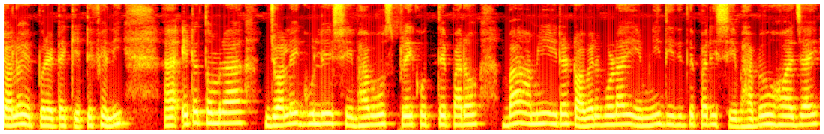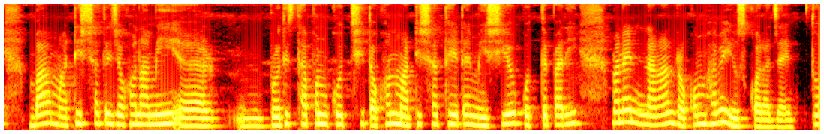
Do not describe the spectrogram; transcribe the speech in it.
চলো এরপর এটা কেটে ফেলি। এটা তোমরা জলে গুলে সেভাবেও স্প্রে করতে পারো বা আমি এটা টবের গোড়ায় এমনি দিয়ে দিতে পারি, সেভাবেও হওয়া যায় বা মাটির সাথে যখন আমি প্রতিস্থাপন করছি তখন মাটির সাথে এটা মিশিয়েও করতে পারি। মানে নানান রকমভাবে ইউজ করা যায়। তো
